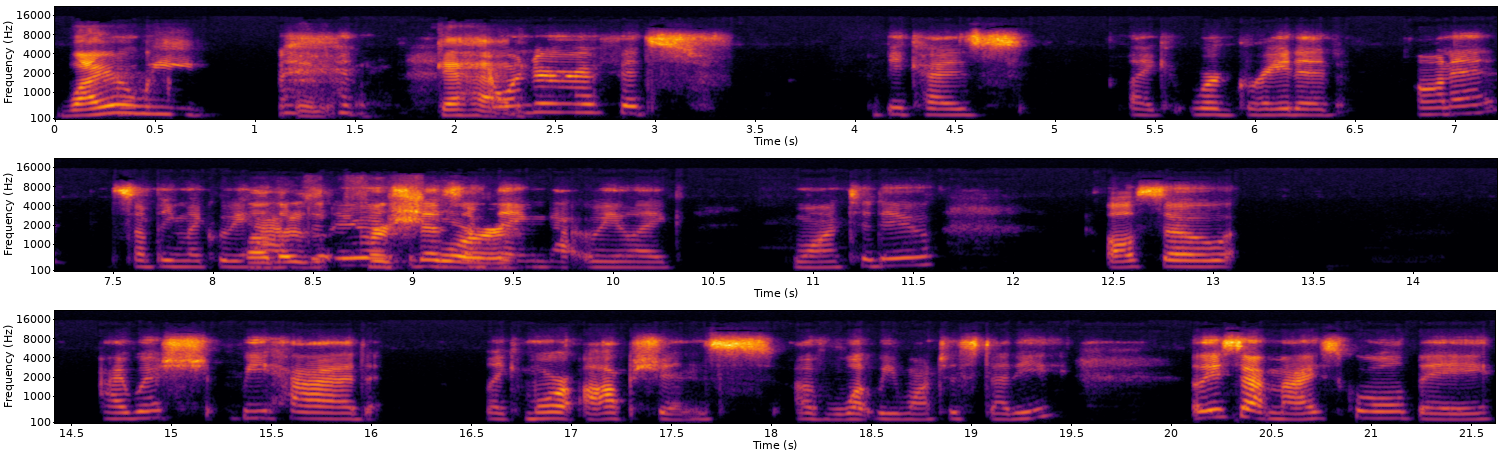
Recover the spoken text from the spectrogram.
why are we anyway, go ahead. I wonder if it's because like we're graded on it, something like we well, have to do for sure. something that we like want to do. Also, I wish we had like more options of what we want to study. At least at my school, they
